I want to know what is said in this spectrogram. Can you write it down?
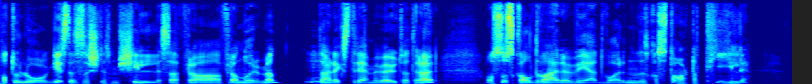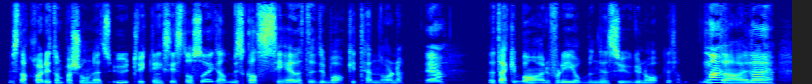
patologisk, det skal liksom skille seg fra, fra normen. Mm. Det er det ekstreme vi er ute etter her. Og så skal det være vedvarende. Det skal starte tidlig. Vi snakka litt om personlighetsutvikling sist også. Vi skal se dette tilbake i tenårene. Ja. Dette er ikke bare fordi jobben din suger nå, liksom. Nei, er, nei. eh,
